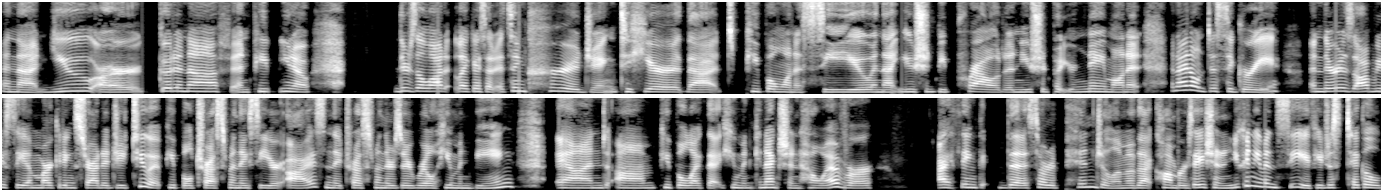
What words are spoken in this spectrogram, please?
and that you are good enough and people, you know, there's a lot like i said it's encouraging to hear that people want to see you and that you should be proud and you should put your name on it and i don't disagree and there is obviously a marketing strategy to it people trust when they see your eyes and they trust when there's a real human being and um, people like that human connection however I think the sort of pendulum of that conversation, and you can even see if you just take a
